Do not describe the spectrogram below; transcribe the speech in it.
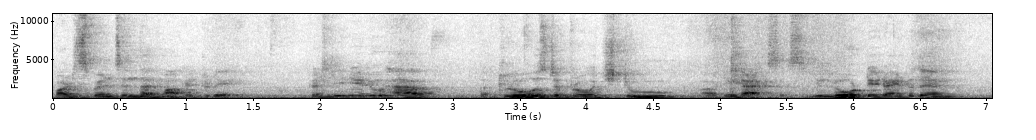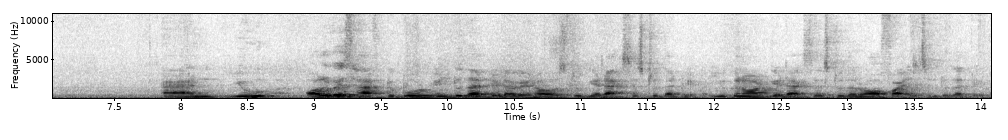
participants in that market today, continue to have a closed approach to uh, data access. You load data into them, and you always have to go into that data warehouse to get access to that data. You cannot get access to the raw files into that data.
